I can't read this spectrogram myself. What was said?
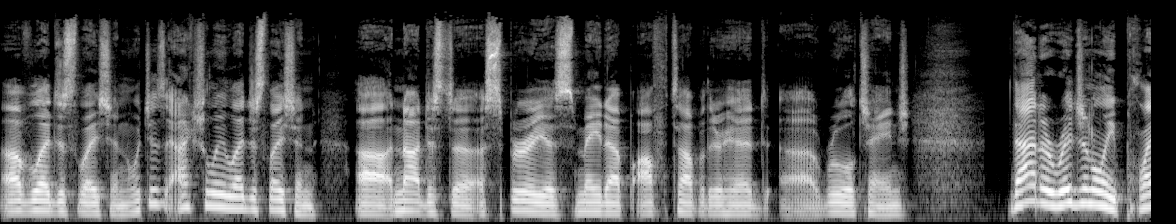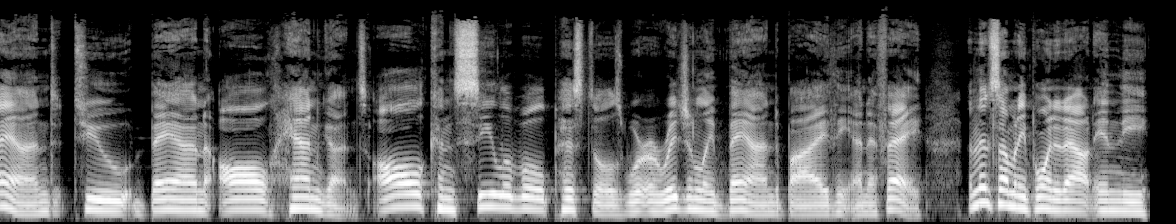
of legislation, which is actually legislation, uh, not just a, a, spurious, made up, off the top of their head uh, rule change, that originally planned to ban all handguns. All concealable pistols were originally banned by the NFA. And then somebody pointed out in the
